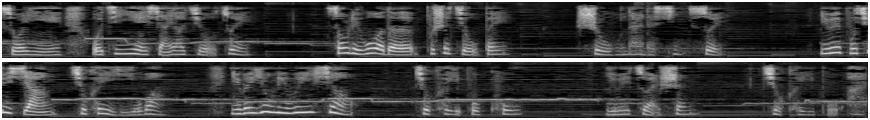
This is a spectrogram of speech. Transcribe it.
所以我今夜想要酒醉，手里握的不是酒杯，是无奈的心碎。以为不去想就可以遗忘，以为用力微笑就可以不哭，以为转身就可以不爱。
